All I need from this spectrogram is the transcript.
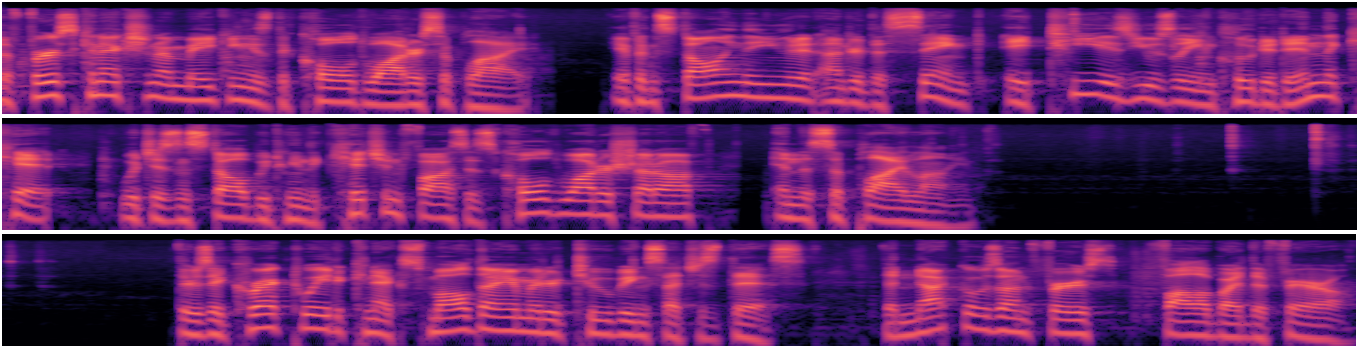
The first connection I'm making is the cold water supply. If installing the unit under the sink, a T is usually included in the kit, which is installed between the kitchen faucet's cold water shutoff and the supply line. There's a correct way to connect small diameter tubing such as this. The nut goes on first, followed by the ferrule.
